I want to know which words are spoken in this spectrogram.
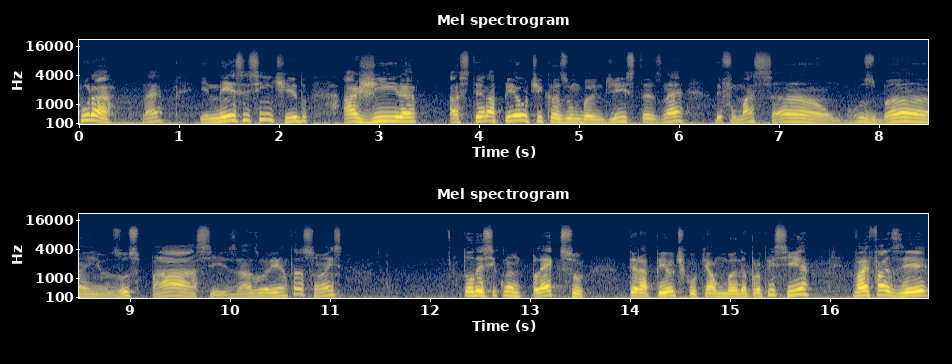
curar. Né? E nesse sentido, a gira, as terapêuticas umbandistas, né? defumação, os banhos, os passes, as orientações, todo esse complexo terapêutico que a Umbanda propicia, vai fazer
